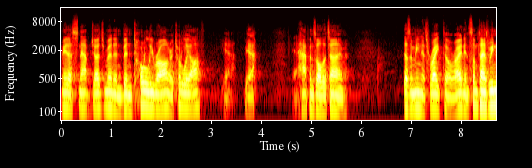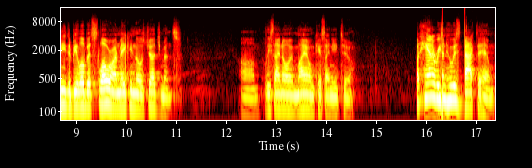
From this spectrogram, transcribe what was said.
made a snap judgment and been totally wrong or totally off? Yeah, yeah. It happens all the time. Doesn't mean it's right, though, right? And sometimes we need to be a little bit slower on making those judgments. Um, at least I know in my own case I need to. But Hannah, Reason who is back to him,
